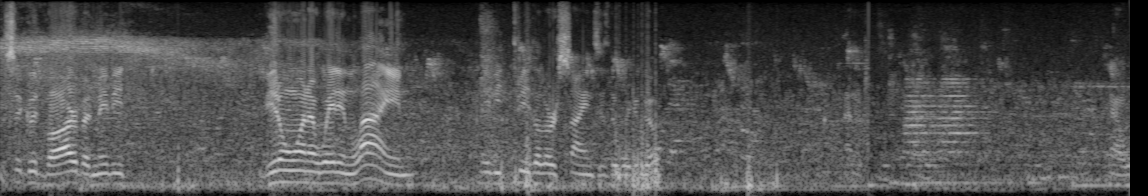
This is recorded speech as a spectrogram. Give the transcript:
it's a good bar but maybe if you don't want to wait in line maybe three dollar signs is the way to go I don't know. now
